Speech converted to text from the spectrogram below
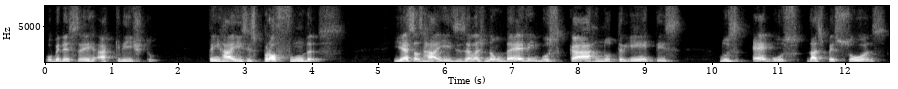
obedecer a Cristo tem raízes profundas. E essas raízes, elas não devem buscar nutrientes nos egos das pessoas,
